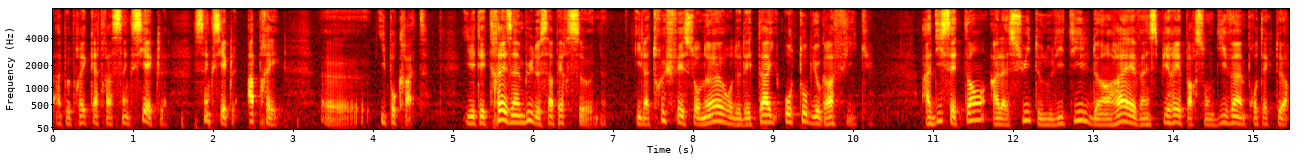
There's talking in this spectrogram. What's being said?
à peu près 4 à 5 siècles cinq siècles après euh, Hippocrate. Il était très imbu de sa personne. Il a truffé son œuvre de détails autobiographiques. À 17 ans, à la suite, nous dit-il, d'un rêve inspiré par son divin protecteur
